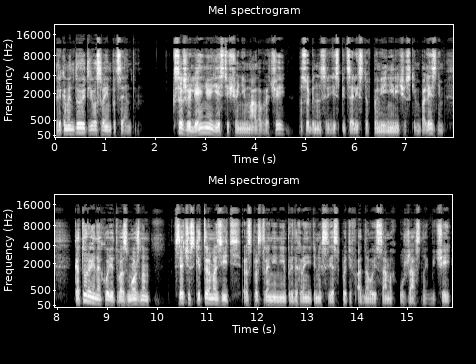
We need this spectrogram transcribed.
рекомендуют его своим пациентам. К сожалению, есть еще немало врачей, особенно среди специалистов по венерическим болезням, которые находят возможным всячески тормозить распространение предохранительных средств против одного из самых ужасных бичей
